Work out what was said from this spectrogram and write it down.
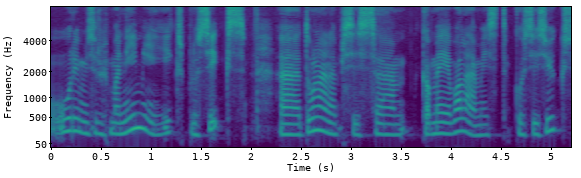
uurimisrühma nimi X pluss X äh, tuleneb siis äh, ka meie valemist, kus siis üks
